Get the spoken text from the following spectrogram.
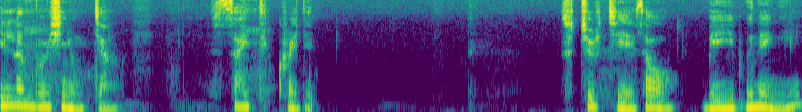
일람불 신용장, 사이트 크레딧 수출지에서 매입 은행이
